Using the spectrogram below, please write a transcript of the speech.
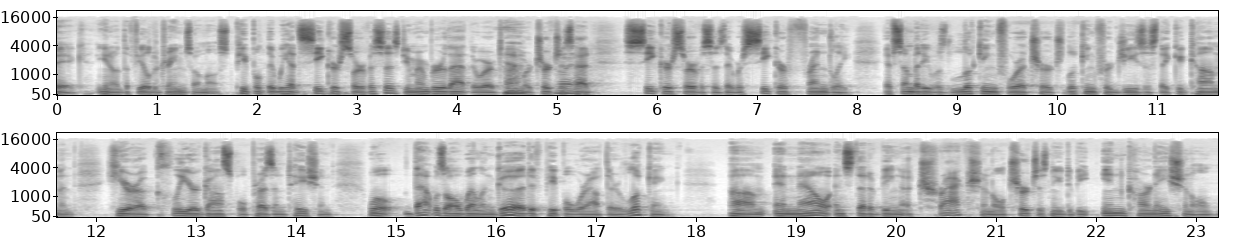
big, you know, the field of dreams almost. People that we had seeker services. Do you remember that? There were a time yeah. where churches oh, yeah. had seeker services. They were seeker friendly. If somebody was looking for a church, looking for Jesus, they could come and hear a clear gospel presentation. Well, that was all well and good if people were out there looking. Um, and now, instead of being attractional, churches need to be incarnational.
